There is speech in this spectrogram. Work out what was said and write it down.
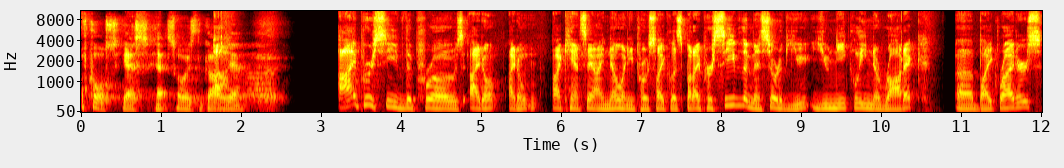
Of course, yes. That's always the goal. Uh, yeah. I perceive the pros. I don't. I don't. I can't say I know any pro cyclists, but I perceive them as sort of u- uniquely neurotic uh, bike riders.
